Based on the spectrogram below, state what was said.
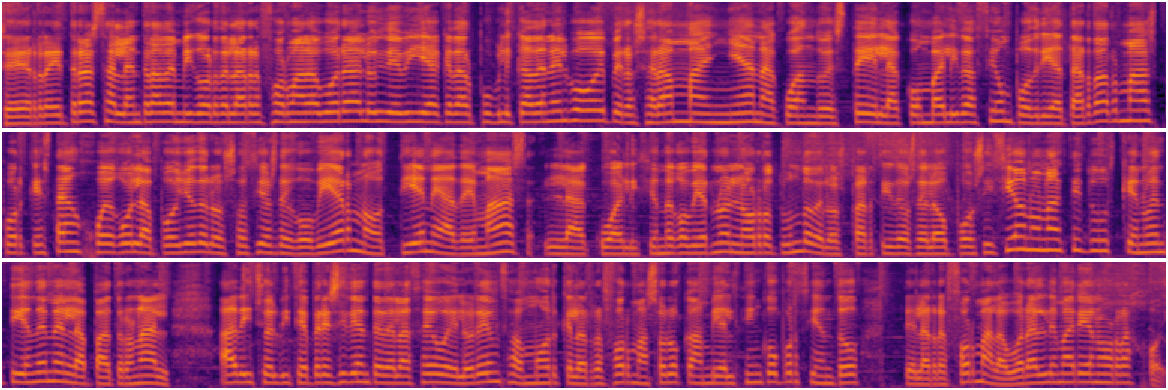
Se retrasa la entrada en vigor de la reforma laboral. Hoy debía quedar publicada en el BOE, pero será mañana cuando esté. La convalidación podría tardar más porque está en juego el apoyo de los socios de gobierno. Tiene además la coalición de gobierno el no rotundo de los partidos de la oposición, una actitud que no entienden en la patronal. Ha dicho el vicepresidente de la COE, Lorenzo Amor, que la reforma solo cambia el 5% de la reforma laboral de Mariano Rajoy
